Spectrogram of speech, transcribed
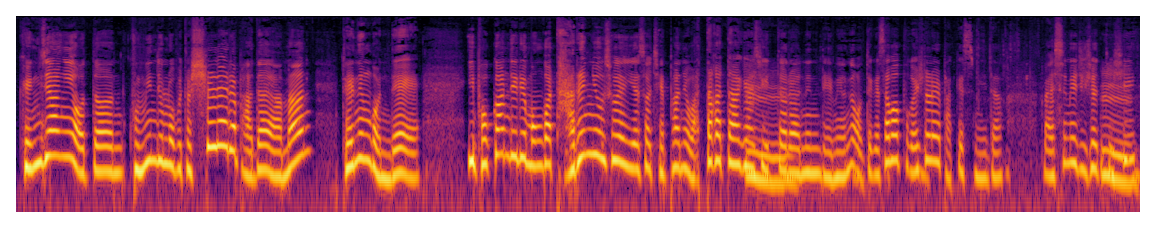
굉장히 어떤 국민들로부터 신뢰를 받아야만 되는 건데 이 법관들이 뭔가 다른 요소에 의해서 재판에 왔다 갔다 하게 할수 음. 있다라는 되면 어떻게 사법부가 신뢰를 받겠습니다. 말씀해 주셨듯이 음.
